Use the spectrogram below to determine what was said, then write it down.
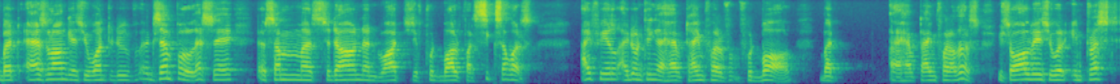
but as long as you want to do, for example, let's say uh, some uh, sit down and watch football for six hours. I feel I don't think I have time for f- football, but I have time for others. It's always your interest.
